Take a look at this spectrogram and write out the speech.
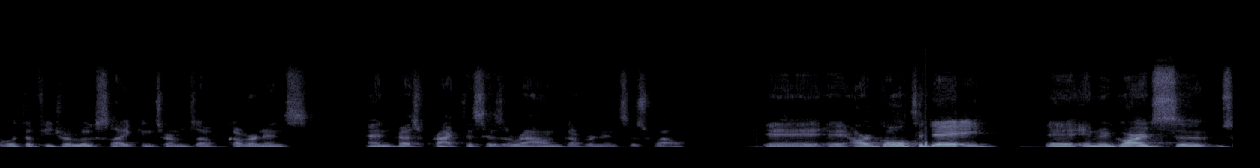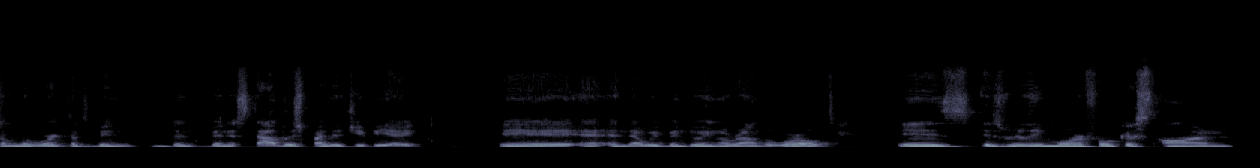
what the future looks like in terms of governance and best practices around governance as well. our goal today, in regards to some of the work that's been been, been established by the GBA and that we've been doing around the world, is is really more focused on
